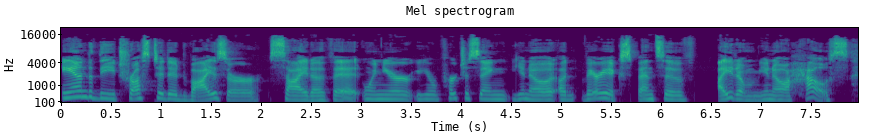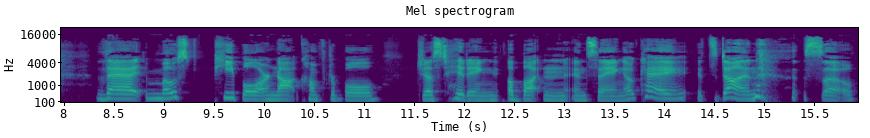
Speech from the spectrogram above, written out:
and the trusted advisor side of it when you're you're purchasing you know a very expensive item you know a house that most people are not comfortable just hitting a button and saying, okay, it's done. so.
